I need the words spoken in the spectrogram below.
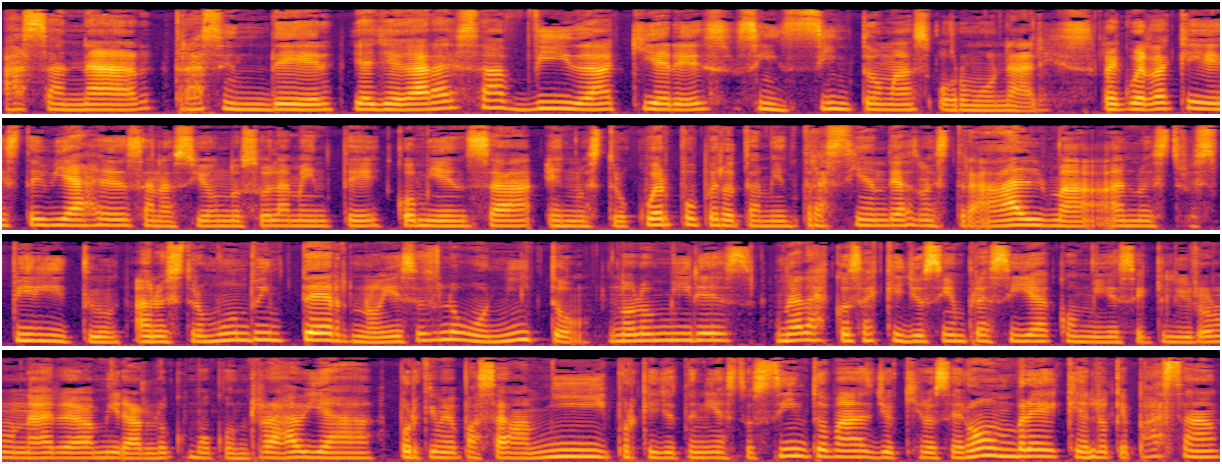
a sanar, trascender y a llegar a esa vida quieres sin síntomas hormonales. Recuerda que este viaje de sanación no solamente comienza en nuestro cuerpo, pero también trasciende a nuestra alma, a nuestro espíritu, a nuestro mundo interno y eso es lo bonito. No lo mires. Una de las cosas que yo siempre hacía con mi desequilibrio hormonal era mirarlo como con rabia, porque me pasaba a mí, porque yo tenía estos síntomas, yo quiero ser hombre, ¿qué es lo que pasa?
